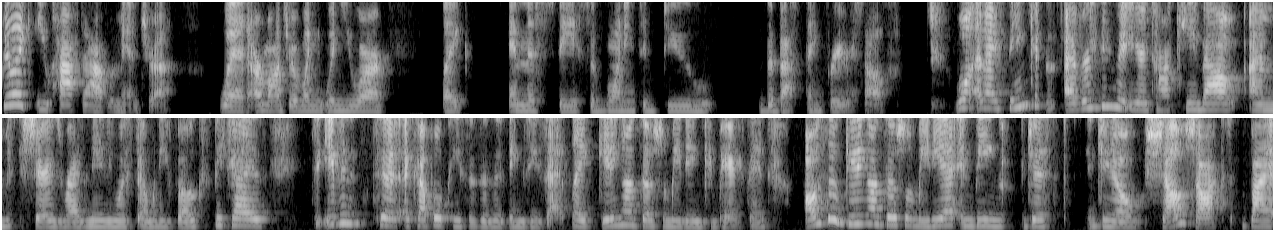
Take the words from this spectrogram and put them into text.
feel like you have to have a mantra when our mantra when when you are like in this space of wanting to do the best thing for yourself well, and I think everything that you're talking about, I'm sure is resonating with so many folks because to even to a couple pieces of the things you said, like getting on social media in comparison, also getting on social media and being just, you know, shell shocked by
